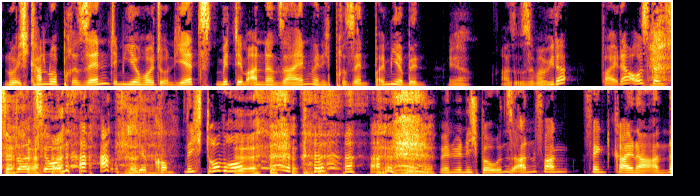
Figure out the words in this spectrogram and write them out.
Nur ich kann nur präsent im Hier, heute und Jetzt mit dem anderen sein, wenn ich präsent bei mir bin. Ja. Also sind wir wieder bei der Ausgangssituation. Ihr kommt nicht drum rum. Wenn wir nicht bei uns anfangen, fängt keiner an.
